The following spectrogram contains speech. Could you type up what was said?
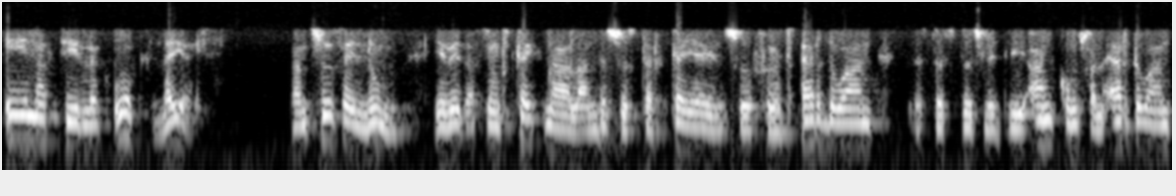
en natuurlik ook leiers want soos hy noem, jy weet as ons kyk na lande soos Turkye en so voort, Erdogan, dis dis dis met die aankoms van Erdogan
